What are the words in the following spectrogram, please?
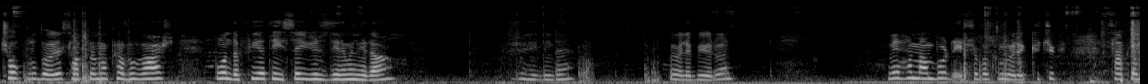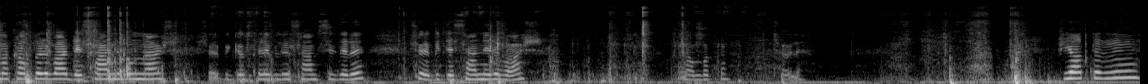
çoklu böyle saklama kabı var. Bunun da fiyatı ise 120 lira. Şu şekilde böyle bir ürün. Ve hemen burada ise bakın böyle küçük saklama kapları var. Desenli bunlar. Şöyle bir gösterebilirsem sizlere. Şöyle bir desenleri var. Hemen bakın. Şöyle. Fiyatları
